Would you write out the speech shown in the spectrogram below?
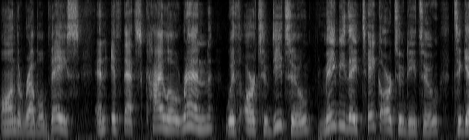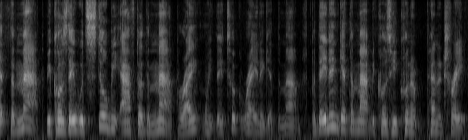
on the rebel base and if that's Kylo Ren with R2D2, maybe they take R2D2 to get the map because they would still be after the map, right? Wait, they took Rey to get the map, but they didn't get the map because he couldn't penetrate.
